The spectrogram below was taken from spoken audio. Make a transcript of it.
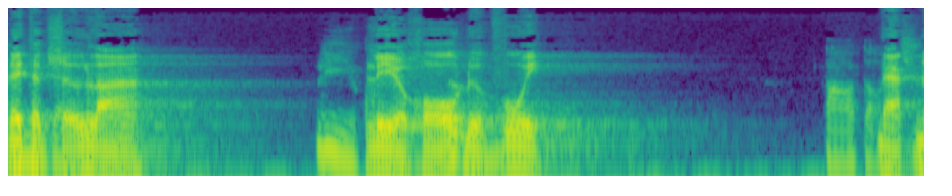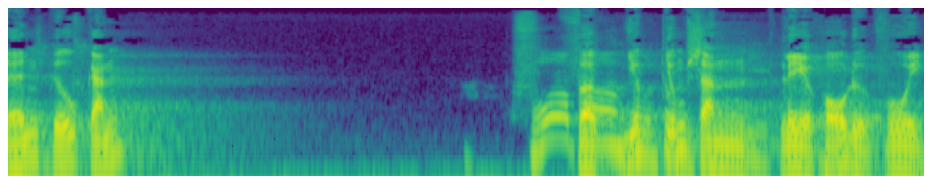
Đây thực sự là lìa khổ được vui. Đạt đến cứu cánh phật giúp chúng sanh lìa khổ được vui.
